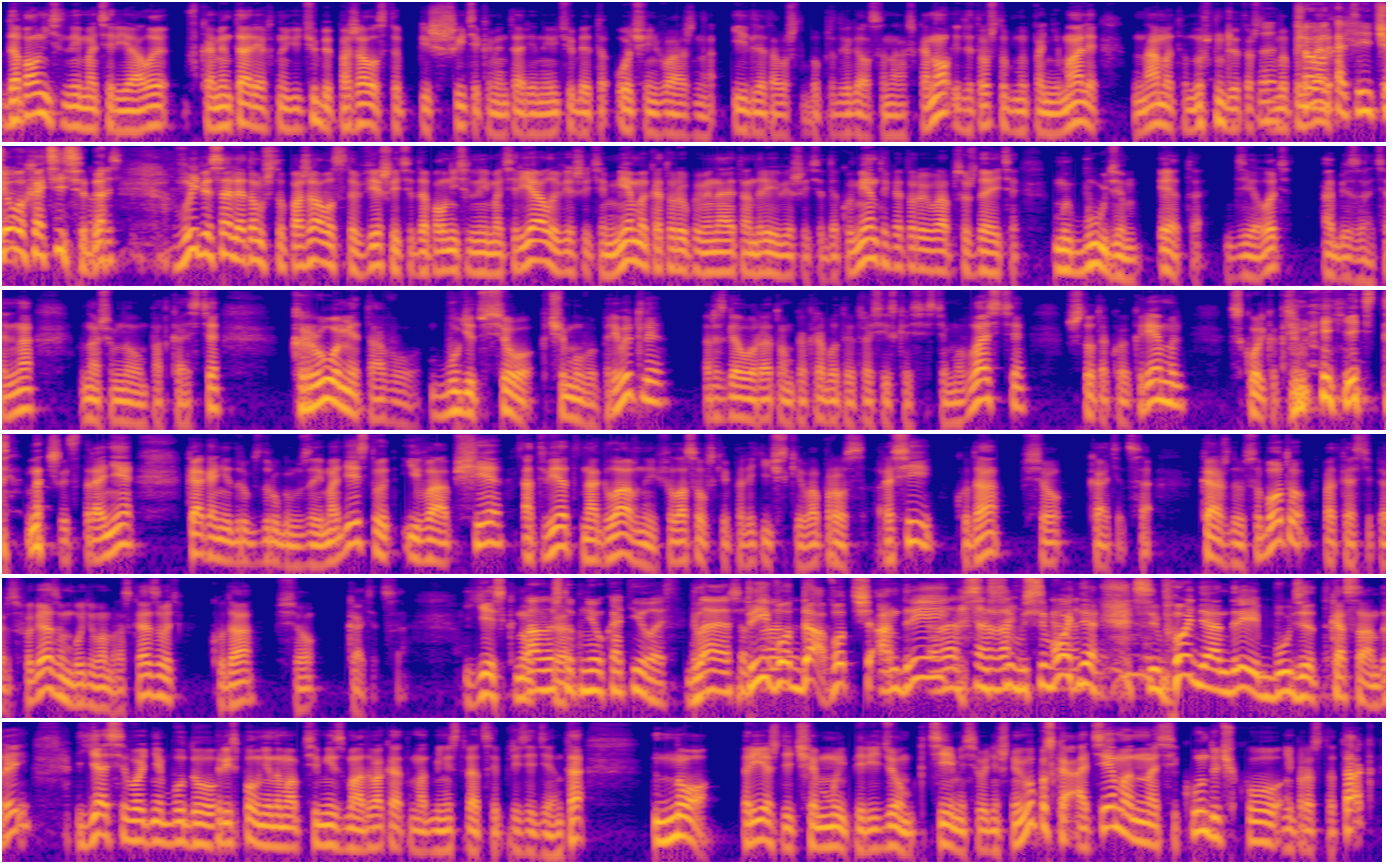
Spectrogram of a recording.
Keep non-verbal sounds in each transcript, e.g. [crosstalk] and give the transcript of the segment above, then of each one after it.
Дополнительные материалы в комментариях на YouTube. Пожалуйста, пишите комментарии на YouTube. Это очень важно. И для того, чтобы продвигался наш канал, и для того, чтобы мы понимали, нам это нужно для того, чтобы Да. мы Чё вы понимали, хотите? что вы хотите, да? Вы писали о том, что, пожалуйста, вешайте дополнительные материалы, вешайте мемы, которые упоминает Андрей, вешайте документы, которые вы обсуждаете. Мы будем это делать обязательно в нашем новом подкасте. Кроме того, будет все, к чему вы привыкли. Разговоры о том, как работает российская система власти, что такое Кремль, сколько [laughs] Кремлей есть в нашей стране, как они друг с другом взаимодействуют, и вообще ответ на главный философский политический вопрос России, куда все катится. Каждую субботу в подкасте «Перцев и газом» будем вам рассказывать, куда все катится. Есть кнопка... Главное, чтобы не укатилось. Гла- Знаешь, Ты а вот, да, вот Андрей, [laughs] сегодня, [laughs] сегодня Андрей будет Кассандрой, я сегодня буду преисполненным оптимизма адвокатом администрации президента, но прежде чем мы перейдем к теме сегодняшнего выпуска, а тема, на секундочку, не просто так,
